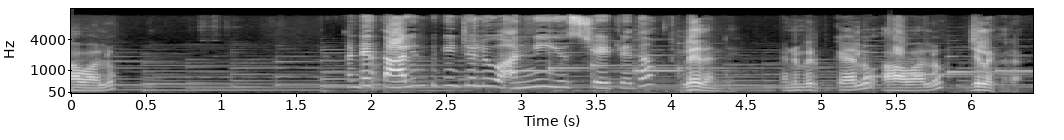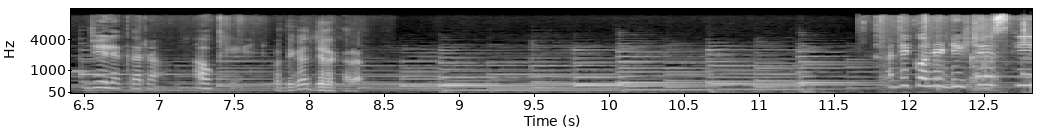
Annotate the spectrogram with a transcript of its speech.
ఆవాలు. అంటే తాలింపు గింజలు అన్నీ యూస్ చేయట్లేదా? లేదండి. ఎండుమిరపకాయలు ఆవాలు జీలకర్ర. జీలకర్ర. ఓకే. కొద్దిగా జీలకర్ర. అంటే కొన్ని డిషెస్కి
